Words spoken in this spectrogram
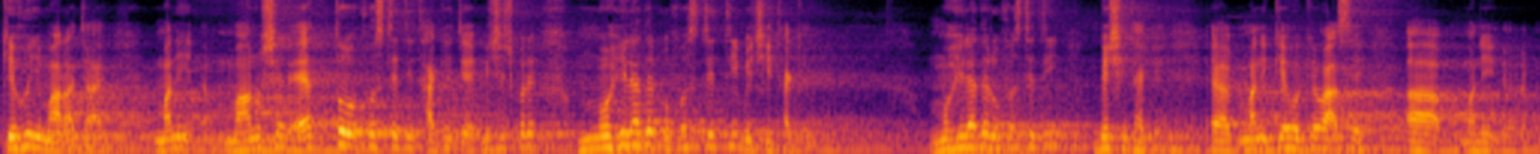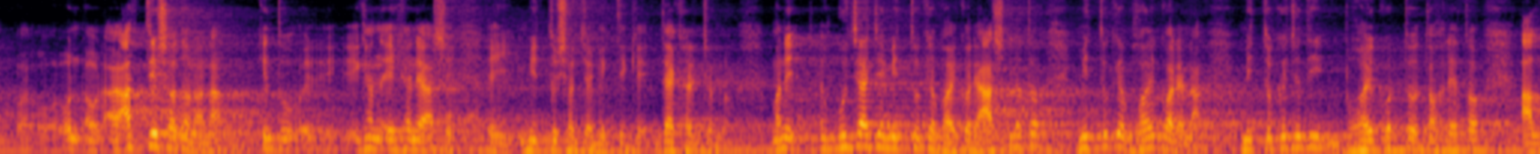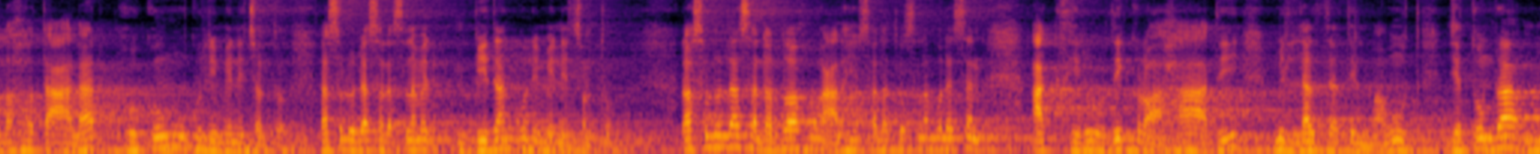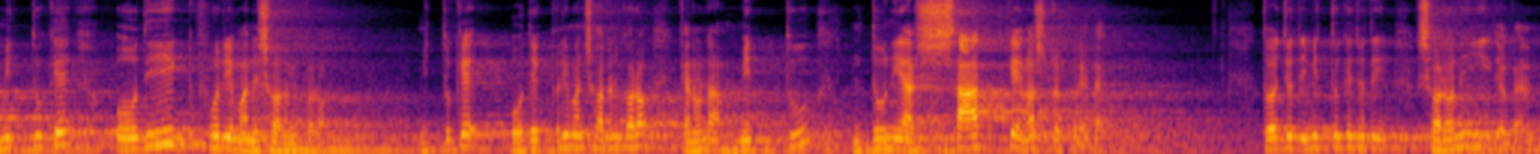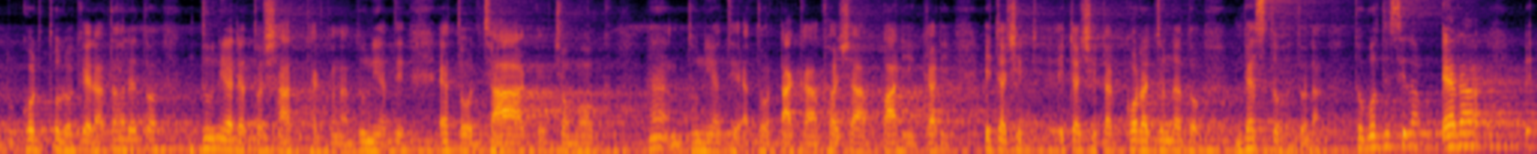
কেউই মারা যায় মানে মানুষের এত উপস্থিতি থাকে যে, বিশেষ করে মহিলাদের উপস্থিতি বেশি থাকে। মহিলাদের উপস্থিতি বেশি থাকে। মানে কেউ কেউ আসে মানে আত্মীয় স্বজন না কিন্তু এখানে এখানে আসে এই মৃত্যুসজ্জা ব্যক্তিকে দেখার জন্য। মানে বোঝা যে মৃত্যুকে ভয় করে। আসলে তো মৃত্যুকে ভয় করে না। মৃত্যুকে যদি ভয় করতো, তাহলে তো আল্লাহ তালার হুকুমগুলি মেনে চলতো। রাসুল্লাহ সাল্লাহ সাল্লামের বিধানগুলি মেনে চলতো। রাসুল্লাহ সাল্লাহ আলহি সাল্লাম বলেছেন আখিরু দিক্র হাদি মিল্লাজাতিল মামুত যে তোমরা মৃত্যুকে অধিক পরিমাণে স্মরণ করো। মৃত্যুকে অধিক পরিমাণ স্মরণ করো কেননা মৃত্যু দুনিয়ার স্বাদকে নষ্ট করে দেয়। তো যদি মৃত্যুকে যদি স্মরণেই করতো লোকেরা, তাহলে তো দুনিয়ার এত স্বাদ থাকতো না। দুনিয়াতে এত জাগ, চমক হ্যাঁ? দুনিয়াতে এত টাকা, পয়সা, বাড়ি, গাড়ি, এটা সেটা এটা সেটা করার জন্য এত ব্যস্ত হতো না। তো বলতেছিলাম, এরা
